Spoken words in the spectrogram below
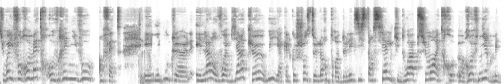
tu vois, il faut remettre au vrai niveau, en fait. Et, donc, euh, et là, on voit bien que oui, il y a quelque chose de l'ordre de l'existentiel qui doit absolument être euh, revenir, mais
